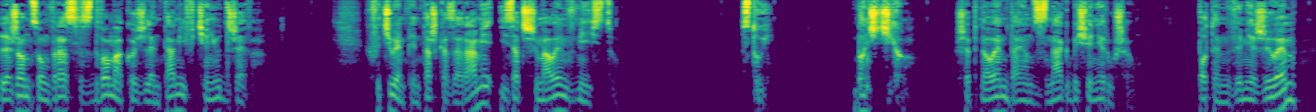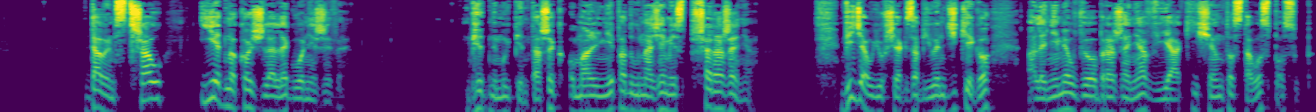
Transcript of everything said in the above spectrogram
leżącą wraz z dwoma koźlętami w cieniu drzewa. Chwyciłem piętaszka za ramię i zatrzymałem w miejscu. Stój! Bądź cicho! szepnąłem, dając znak, by się nie ruszał. Potem wymierzyłem, dałem strzał i jedno koźle legło nieżywe. Biedny mój piętaszek omal nie padł na ziemię z przerażenia. Widział już, jak zabiłem dzikiego, ale nie miał wyobrażenia, w jaki się to stało sposób.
